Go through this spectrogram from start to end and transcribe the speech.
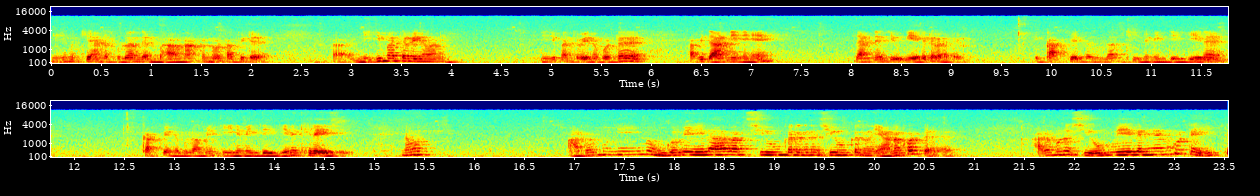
මෙහෙම කියන්න පුළුවන් දැන් භාවනා කරනකොට අපිට නිදිමත වෙනවනේ. නිදිමත වෙනකොට අපි දන්නේ නැහැ. දන්නේ නැති උගියකට වැටෙනවා. එකක් වෙන්න පුළුවන් තීන මිද්දේ කියන එකක් වෙන්න පුළුවන් මේ තීන මිද්දේ කියන කෙලෙසි. නමුත් අරමුණේම උඟ වේලාවක් සියුම් කරගෙන සියුම් කරන යනකොට අරමුණ සියුම් වේගන යනකොට හිත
